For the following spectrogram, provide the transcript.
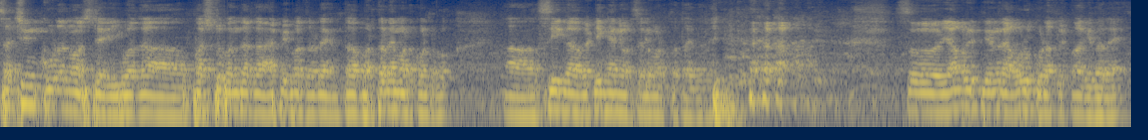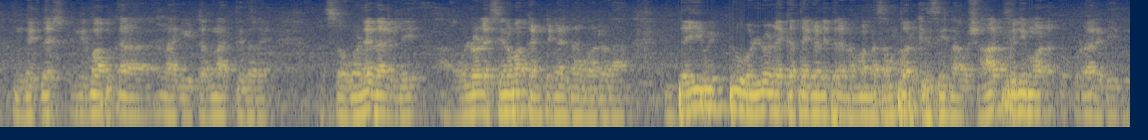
ಸಚಿನ್ ಕೂಡ ಅಷ್ಟೇ, ಇವಾಗ ಫಸ್ಟ್ ಬಂದಾಗ ಹ್ಯಾಪಿ ಬರ್ತ್ಡೇ ಅಂತ ಬರ್ತ್ಡೇ ಮಾಡಿಕೊಂಡ್ರು. ಸೀಗ ವೆಡ್ಡಿಂಗ್ ಆ್ಯನಿವರ್ಸರಿ ಮಾಡ್ಕೋತಾ ಇದ್ದಾರೆ. ಸೊ ಯಾವ ರೀತಿ ಅಂದರೆ ಅವರು ಕೂಡ ಫ್ಲಿಪ್ ಆಗಿದ್ದಾರೆ. ನಿರ್ದೇಶ, ನಿರ್ಮಾಪಕನಾಗಿ ಟರ್ನ್ ಆಗ್ತಿದ್ದಾರೆ. ಸೊ ಒಳ್ಳೇದಾಗಲಿ. ಒಳ್ಳೊಳ್ಳೆ ಸಿನಿಮಾ ಕಂಟೆಂಟ್ಗಳನ್ನ ಮಾಡೋಣ. ದಯವಿಟ್ಟು ಒಳ್ಳೊಳ್ಳೆ ಕಥೆಗಳಿದ್ರೆ ನಮ್ಮನ್ನು ಸಂಪರ್ಕಿಸಿ. ನಾವು ಶಾರ್ಟ್ ಫಿಲಿಮ್ ಮಾಡೋಕ್ಕೂ ಕೂಡ ರೆಡಿ ಇದ್ದೀವಿ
